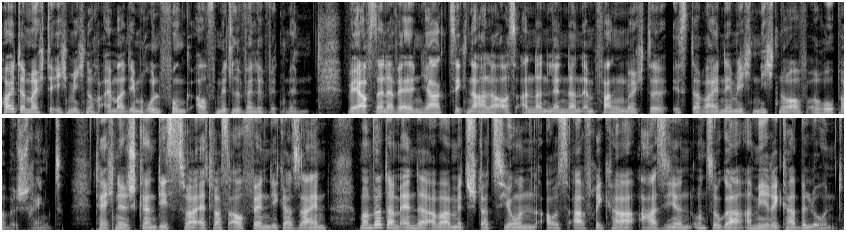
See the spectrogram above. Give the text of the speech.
Heute möchte ich mich noch einmal dem Rundfunk auf Mittelwelle widmen. Wer auf seiner Wellenjagd Signale aus anderen Ländern empfangen möchte, ist dabei nämlich nicht nur auf Europa beschränkt. Technisch kann dies zwar etwas aufwendiger sein, man wird am Ende aber mit Stationen aus Afrika, Asien und sogar Amerika belohnt.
